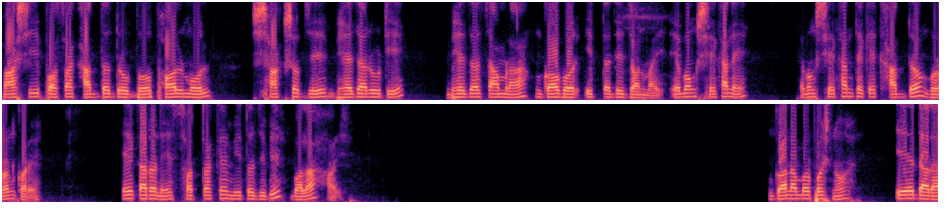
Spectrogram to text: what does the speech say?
বাসি পচা খাদ্যদ্রব্য, ফলমূল, শাকসবজি, ভেজা রুটি, ভেজা চামড়া, গোবর ইত্যাদি জন্মায় এবং সেখানে, এবং সেখান থেকে খাদ্য গ্রহণ করে। এ কারণে ছত্রাককে মৃতজীবী বলা হয়। গ নম্বর প্রশ্ন, এ দ্বারা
